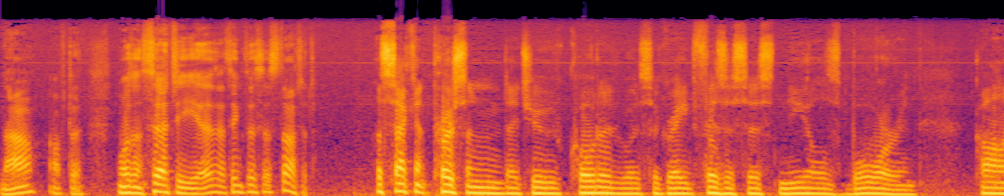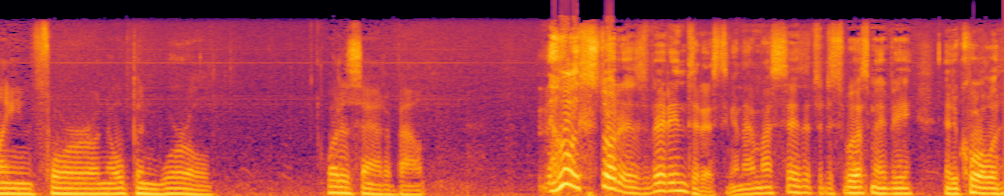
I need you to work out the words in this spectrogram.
Now, after more than 30 years, I think this has started. A second person that you quoted was the great physicist Niels Bohr in calling for an open world. What is that about? The whole story is very interesting, and I must say that it is worth maybe recalling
